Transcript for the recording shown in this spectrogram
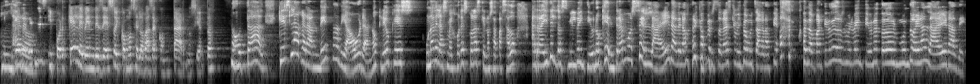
¿Qué le vendes y por qué le vendes eso y cómo se lo vas a contar, ¿no es cierto? Total, que es la grandeza de ahora, ¿no? Creo que es una de las mejores cosas que nos ha pasado a raíz del 2021, que entramos en la era de la marca personal, es que me hizo mucha gracia, cuando a partir de 2021 todo el mundo era la era de.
